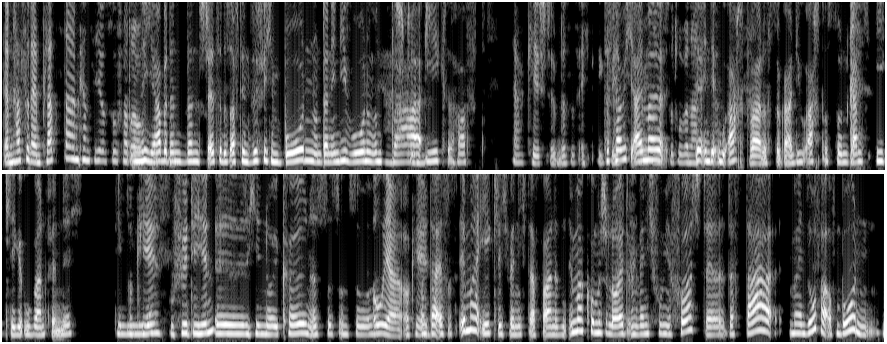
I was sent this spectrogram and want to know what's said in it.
Dann hast du deinen Platz da und kannst dich aufs Sofa drauf Nee, ja, aber dann, dann stellst du das auf den siffigen Boden und dann in die Wohnung und Ja, bah, stimmt. ekelhaft. Ja, okay, stimmt. Das ist echt eklig. Das habe ich einmal- nicht so Ja, in der nachgedacht. U8 war das sogar. Die U8 ist so ein ganz eklige U-Bahn, finde ich. Die Linie. Okay, wo führt die hin? Äh, hier Neukölln ist es und so. Oh ja, okay. Und da ist es immer eklig, wenn ich da fahre. Da sind immer komische Leute. Und wenn ich vor mir vorstelle, dass da mein Sofa auf dem Boden,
